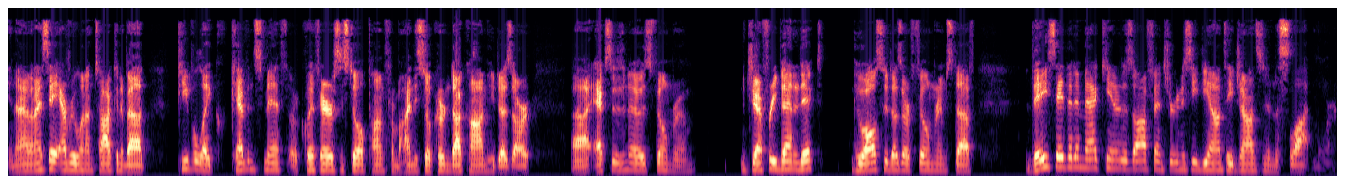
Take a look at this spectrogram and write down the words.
and I, when I say everyone, I'm talking about people like Kevin Smith or Cliff Harrison Still Punk from BehindTheSteelCurtain.com, who does our uh, X's and O's film room, Jeffrey Benedict, who also does our film room stuff. They say that in Matt Canada's offense, you're going to see Diontae Johnson in the slot more.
